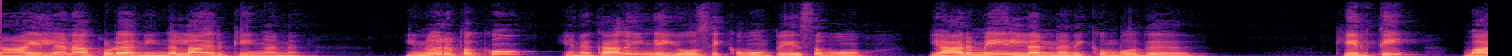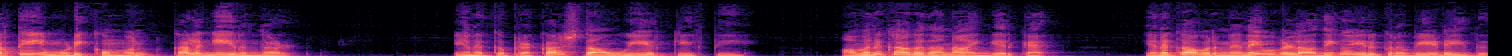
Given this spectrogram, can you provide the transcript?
நான் இல்லைனா கூட நீங்கள்லாம் இருக்கீங்கன்னு. இன்னொரு பக்கம் எனக்காக இங்கே யோசிக்கவும் பேசவும் யாருமே இல்லைன்னு நினைக்கும்போது கீர்த்தி வார்த்தையை முடிக்கும் முன் கலங்கி இருந்தாள். எனக்கு பிரகாஷ் தான் உயிர் கீர்த்தி. அவனுக்காக தான் நான் இங்கே இருக்கேன். எனக்கு அவர் நினைவுகள் அதிகம் இருக்கிற வீடு இது.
